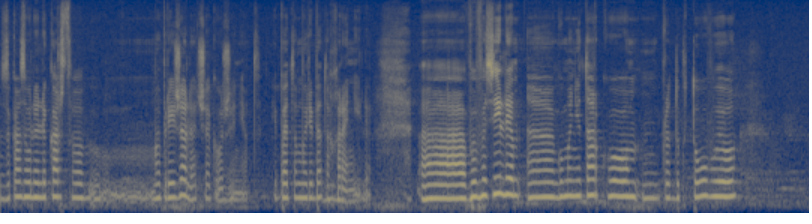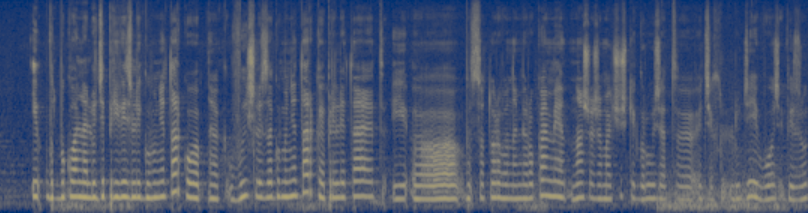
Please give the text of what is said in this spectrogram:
заказывали лекарства, мы приезжали, а человека уже нет. И поэтому ребята хоронили. Э, Вывозили э, гуманитарку м, продуктовую, и вот буквально люди привезли гуманитарку, э, к- вышли за гуманитаркой, прилетает, и э, с оторванными руками наши же мальчишки грузят э, этих людей, воз- везут.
